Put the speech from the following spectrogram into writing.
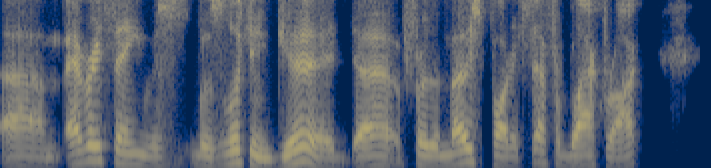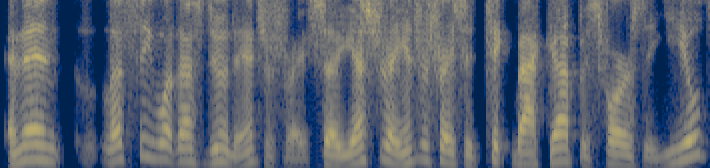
um, everything was was looking good uh, for the most part, except for BlackRock. And then let's see what that's doing to interest rates. So yesterday, interest rates had ticked back up as far as the yield.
